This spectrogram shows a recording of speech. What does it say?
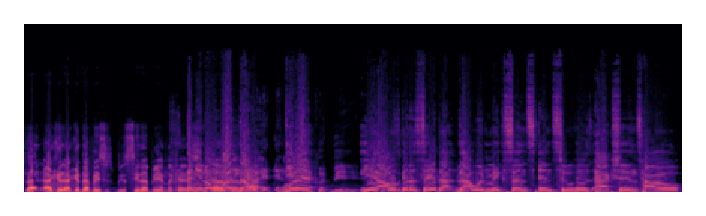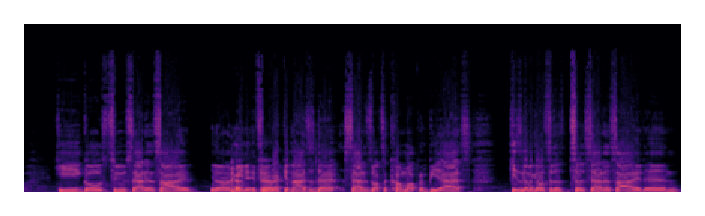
that, I could, I could definitely see that being the case. And you know Yeah, what? that- That yeah, would- it, it yeah. could be. Yeah, I was gonna say that that would make sense into his actions, how he goes to Saturn's side. You know what I Yeah, mean? If yeah. he recognizes that Saturn's about to come up and beat ass, he's gonna go to the to Saturn's side and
